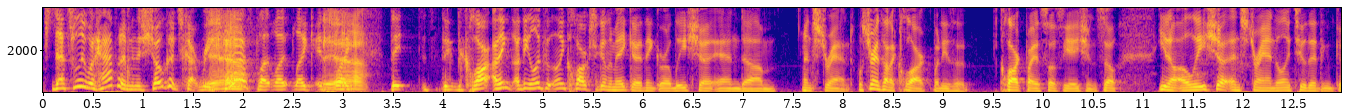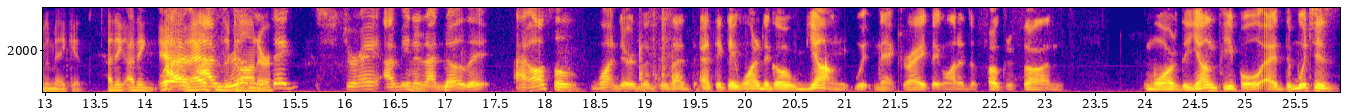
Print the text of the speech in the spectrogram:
James. That's really what happened. I mean, the show just got recast. Like, like, like it's Yeah. like they, it's the, the Clark. I think, I think the only, only Clarks are going to make it. I think are Alicia and um and Strand. Well, Strand's not a Clark, but he's a Clark by association. So, you know, Alicia and Strand, the only two they think are going to make it. I think, I think I, Madison's I a really goner. think Strand. I mean, and I know that. I also wondered because I, I think they wanted to go young with Nick, right? They wanted to focus on more of the young people, which is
